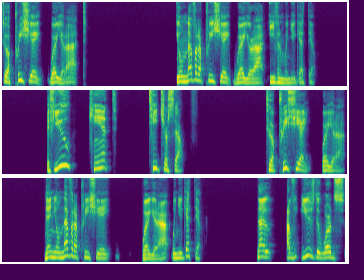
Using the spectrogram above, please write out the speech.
to appreciate where you're at, you'll never appreciate where you're at even when you get there. If you can't teach yourself to appreciate where you're at, then you'll never appreciate where you're at when you get there. Now, I've used the words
